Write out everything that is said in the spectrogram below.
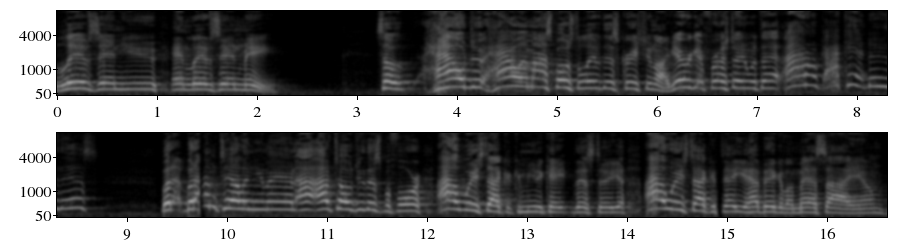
lives in you and lives in me. So how do how am I supposed to live this Christian life? You ever get frustrated with that? I don't I can't do this. But, but I'm telling you, man, I, have told you this before. I wish I could communicate this to you. I wish I could tell you how big of a mess I am.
